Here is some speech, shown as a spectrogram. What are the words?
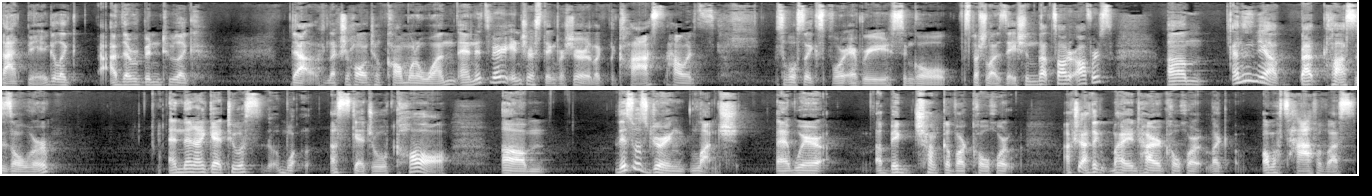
that big. Like, I've never been to like that lecture hall until Com 101, and it's very interesting for sure. Like, the class, how it's supposed to explore every single specialization that Sauder offers. Um, and then, yeah, that class is over and then I get to a, a scheduled call. Um, this was during lunch, uh, where a big chunk of our cohort, actually, I think my entire cohort, like almost half of us,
